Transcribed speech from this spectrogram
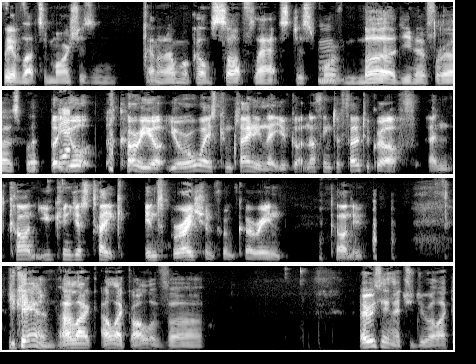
we have lots of marshes and I don't know. I won't call them salt flats, just more of mud, you know, for us. But But Yeah. you're Corey, you're, you're always complaining that you've got nothing to photograph, and can't you can just take inspiration from Corine, can't you? you can. I like. I like all of uh, everything that you do. I like.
